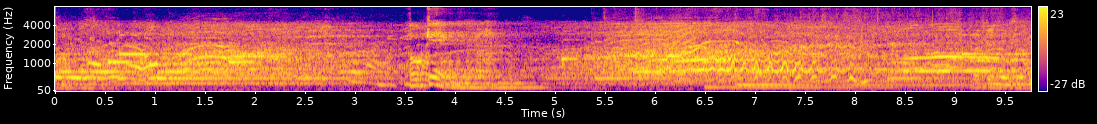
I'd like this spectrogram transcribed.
ดีร้องก่อนเขาเก่งนะไม่เป็นเลยใช่ไหม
